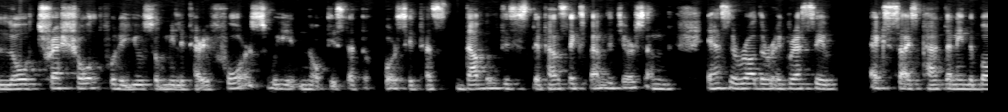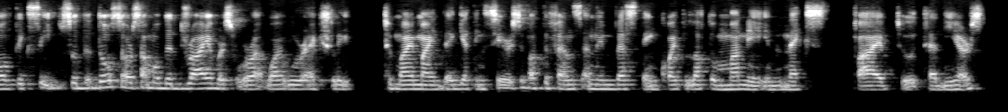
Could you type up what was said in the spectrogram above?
low threshold for the use of military force. We noticed that, of course, it has doubled its defense expenditures and it has a rather aggressive exercise pattern in the Baltic Sea. So those are some of the drivers why we're actually, to my mind, they're getting serious about defense and investing quite a lot of money in the next five to 10 years.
